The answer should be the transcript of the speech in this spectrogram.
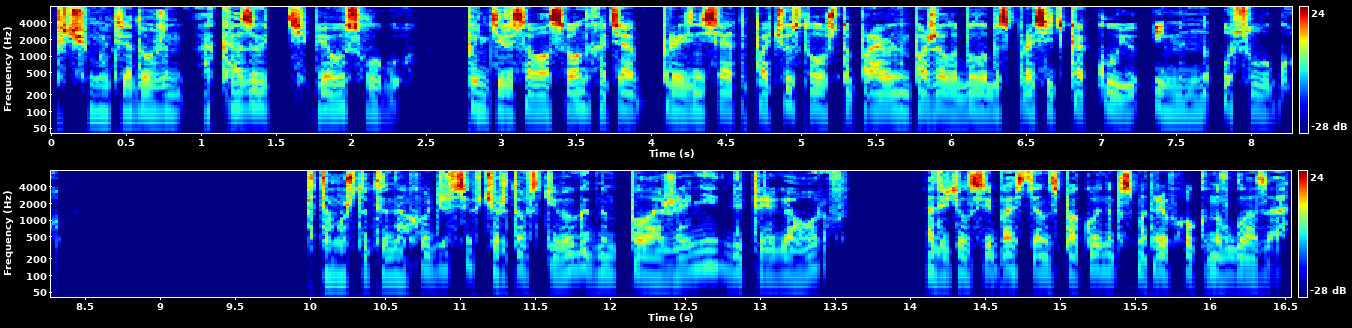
«Почему это я должен оказывать тебе услугу?» — поинтересовался он, хотя, произнеся это, почувствовал, что правильно, пожалуй, было бы спросить, какую именно услугу. «Потому что ты находишься в чертовски выгодном положении для переговоров», — ответил Себастьян, спокойно посмотрев Хокону в глаза.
